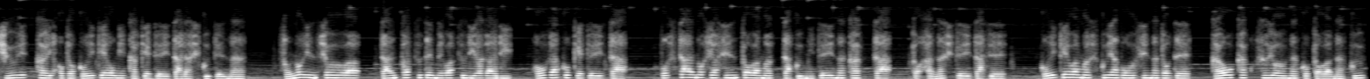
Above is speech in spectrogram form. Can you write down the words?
週1回ほど小池を見かけていたらしくてな。その印象は、単発で目はつり上がり、頬がこけていた。ポスターの写真とは全く似ていなかった、と話していたぜ。小池はマスクや帽子などで、顔を隠すようなことはなく、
